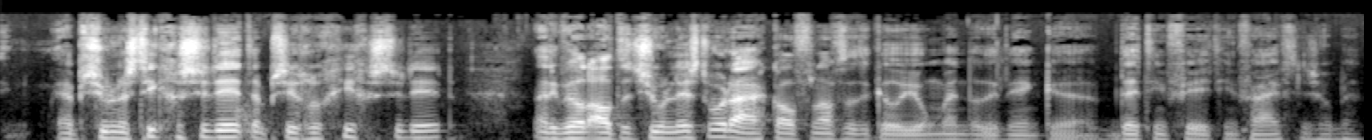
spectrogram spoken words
ik heb journalistiek gestudeerd en psychologie gestudeerd. En ik wilde altijd journalist worden, eigenlijk al vanaf dat ik heel jong ben. Dat ik denk uh, 13, 14, 15 zo ben.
